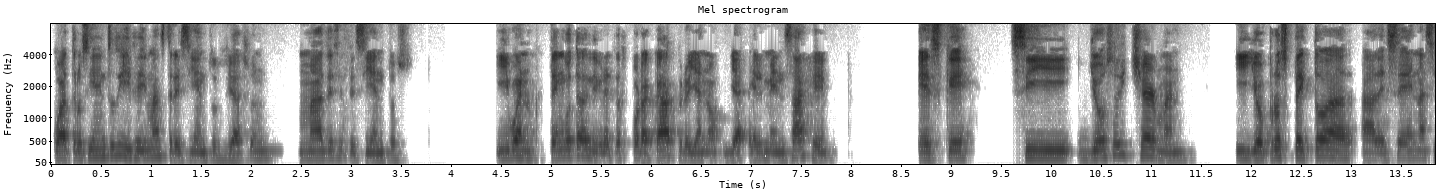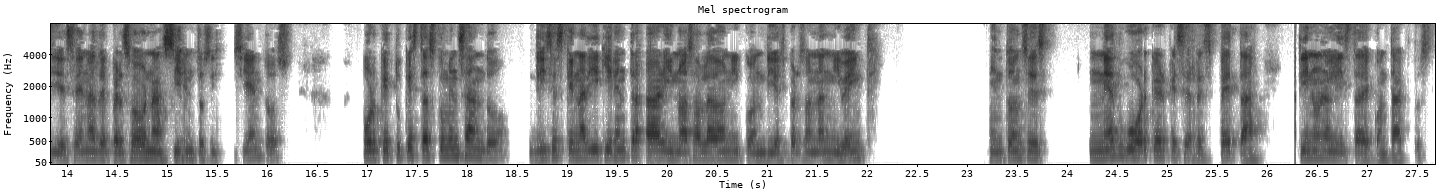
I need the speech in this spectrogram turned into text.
416 más 300, ya son más de 700. Y bueno, tengo otras libretas por acá, pero ya no, ya el mensaje es que si yo soy chairman y yo prospecto a, decenas y decenas de personas, cientos y cientos, porque tú que estás comenzando dices que nadie quiere entrar y no has hablado ni con 10 personas ni 20. Entonces, networker que se respeta tiene una lista de contactos,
